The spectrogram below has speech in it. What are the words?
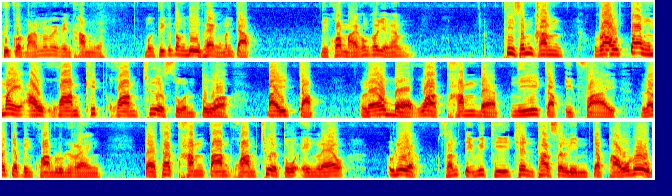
คือกฎหมายมันไม่เป็นธรรมไงบางทีก็ต้องดื้อแพ่งมันจับ นี่ความหมายของเขาอย่างนั้น ที่สำคัญเราต้องไม่เอาความคิดความเชื่อส่วนตัวไปจับ แล้วบอกว่าทำแบบนี้กับอีกฝ่าย แล้วจะเป็นความรุนแรง แต่ถ้าทำตามความเชื่อตัวเองแล้ว เรียกสันติวิธี เช่น ถ้าสลิมจะเผารูป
